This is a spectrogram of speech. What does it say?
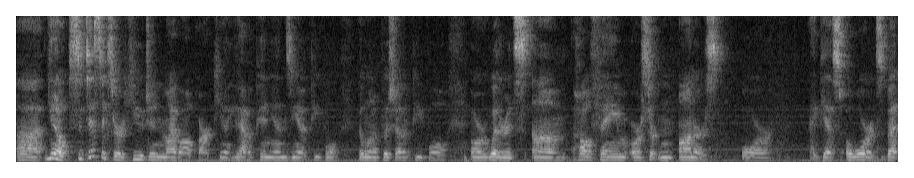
Uh, you know, statistics are huge in my ballpark. You know, you have opinions. You have people that want to push other people, or whether it's um, Hall of Fame or certain honors or, I guess, awards. But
